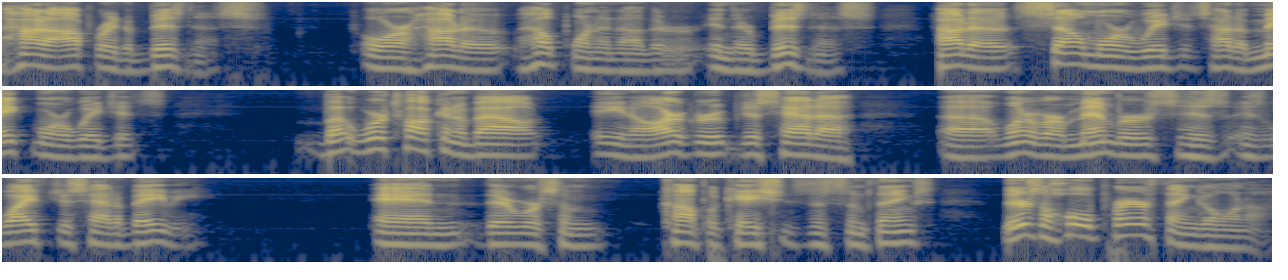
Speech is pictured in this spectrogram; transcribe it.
how to operate a business or how to help one another in their business, how to sell more widgets, how to make more widgets. But we're talking about, you know, our group just had a uh, one of our members, his his wife just had a baby, and there were some complications and some things. There's a whole prayer thing going on.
